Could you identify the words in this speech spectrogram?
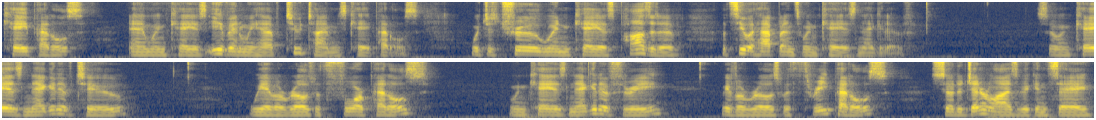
k petals. And when k is even, we have 2 times k petals, which is true when k is positive. Let's see what happens when k is negative. So when k is negative 2, we have a rose with 4 petals. When k is negative 3, we have a rose with three petals. So to generalize, we can say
